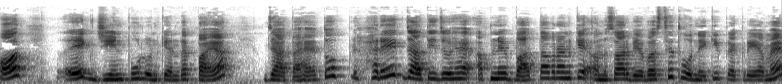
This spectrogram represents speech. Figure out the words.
और एक जीन पूल उनके अंदर पाया जाता है। तो हर एक जाति जो है, अपने वातावरण के अनुसार व्यवस्थित होने की प्रक्रिया में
